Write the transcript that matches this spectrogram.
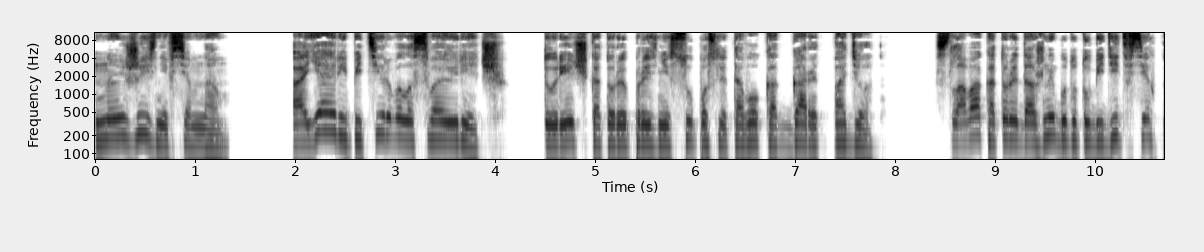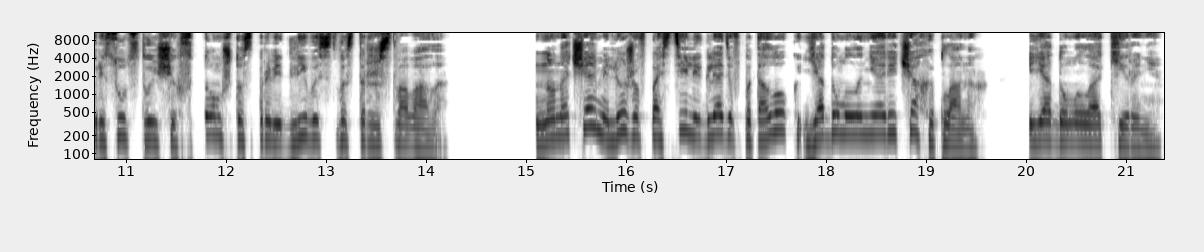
но и жизни всем нам. А я репетировала свою речь. Ту речь, которую произнесу после того, как Гаррет падет. Слова, которые должны будут убедить всех присутствующих в том, что справедливость восторжествовала. Но ночами, лежа в постели и глядя в потолок, я думала не о речах и планах. Я думала о Киране.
